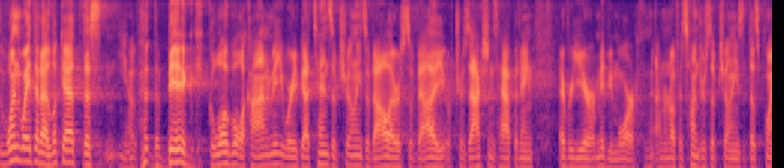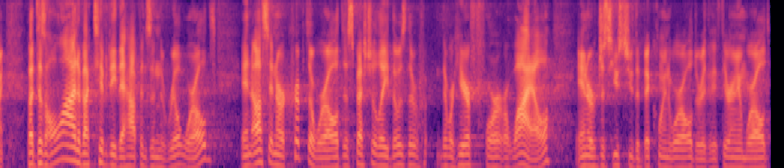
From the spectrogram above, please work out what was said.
the one way that I look at this, you know, the big global economy where you've got tens of trillions of dollars of value of transactions happening every year, or maybe more. I don't know if it's hundreds of trillions at this point. But there's a lot of activity that happens in the real world. And us in our crypto world, especially those that, that were here for a while and are just used to the Bitcoin world or the Ethereum world,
